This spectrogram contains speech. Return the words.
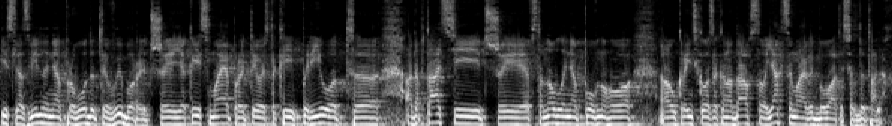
після звільнення проводити вибори? Чи якийсь має пройти ось такий період е, адаптації чи встановлення повного е, українського законодавства? Як це має відбуватися в деталях?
